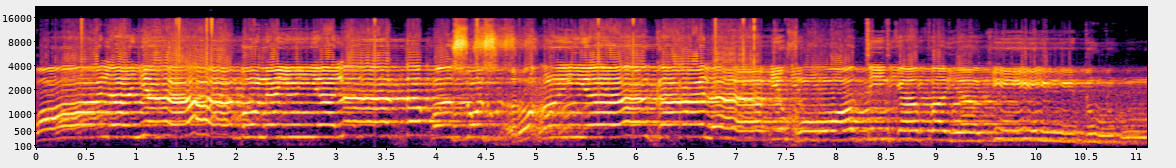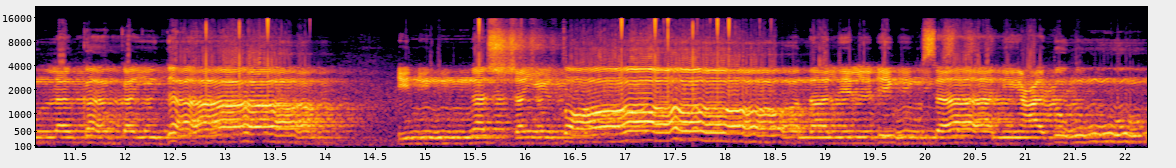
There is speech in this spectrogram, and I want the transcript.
قال يا بني لا تقصص رؤياك على إخوتك فيكيدوا لك كيدا إن الشيطان للإنسان ইন্নানি আদুউম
